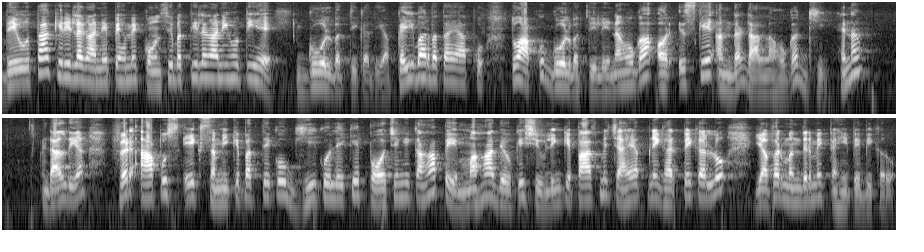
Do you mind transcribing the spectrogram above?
देवता के लिए लगाने पर हमें कौन सी बत्ती लगानी होती है? गोल बत्ती का दिया। कई बार बताया आपको तो आपको गोल बत्ती लेना होगा और इसके अंदर डालना होगा घी, है ना? डाल दिया। फिर आप उस एक समी के पत्ते को घी को लेके पहुँचेंगे कहाँ पे? महादेव के शिवलिंग के पास में, चाहे अपने घर पे कर लो या फिर मंदिर में कहीं पे भी करो।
